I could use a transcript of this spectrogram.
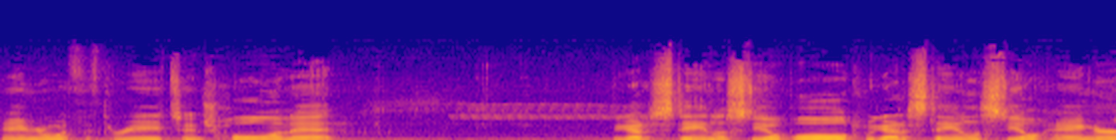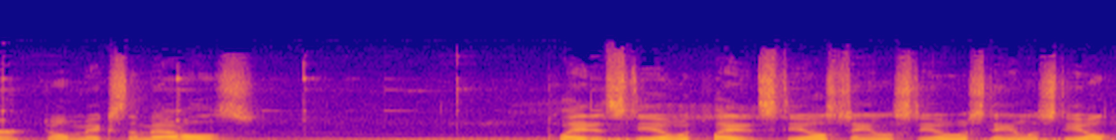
hanger with a 3 8 inch hole in it. We got a stainless steel bolt. We got a stainless steel hanger. Don't mix the metals. Plated steel with plated steel, stainless steel with stainless steel.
